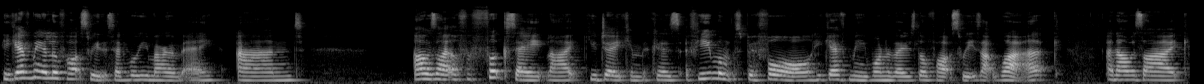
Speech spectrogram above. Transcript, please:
he gave me a love heart sweet that said, "Will you marry me?" and I was like, oh, for fuck's sake, like, you're joking. Because a few months before, he gave me one of those Love Heart Sweets at work. And I was like,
